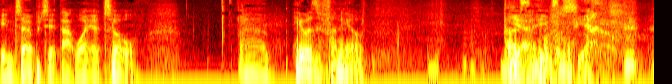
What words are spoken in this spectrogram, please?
interpret it that way at all. Uh, He was a funny old person, yeah, he wasn't was. he? Yeah,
